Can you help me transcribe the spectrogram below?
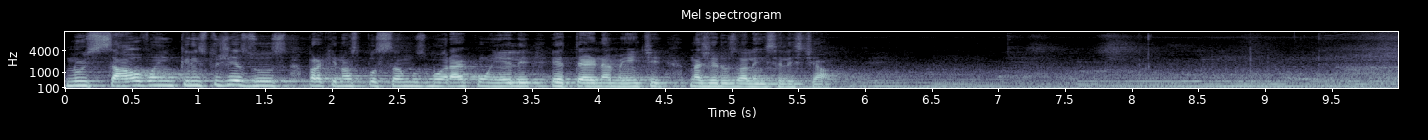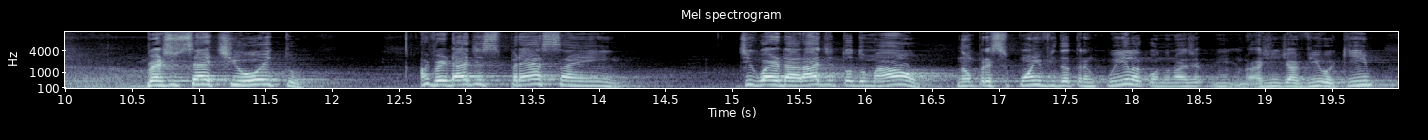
nos salva em Cristo Jesus para que nós possamos morar com Ele eternamente na Jerusalém Celestial. Versos 7 e 8, a verdade expressa em te guardará de todo mal, não pressupõe vida tranquila, quando nós, a gente já viu aqui,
